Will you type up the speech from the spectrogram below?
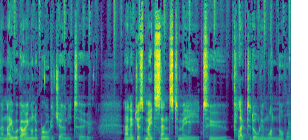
and they were going on a broader journey too. And it just made sense to me to collect it all in one novel.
